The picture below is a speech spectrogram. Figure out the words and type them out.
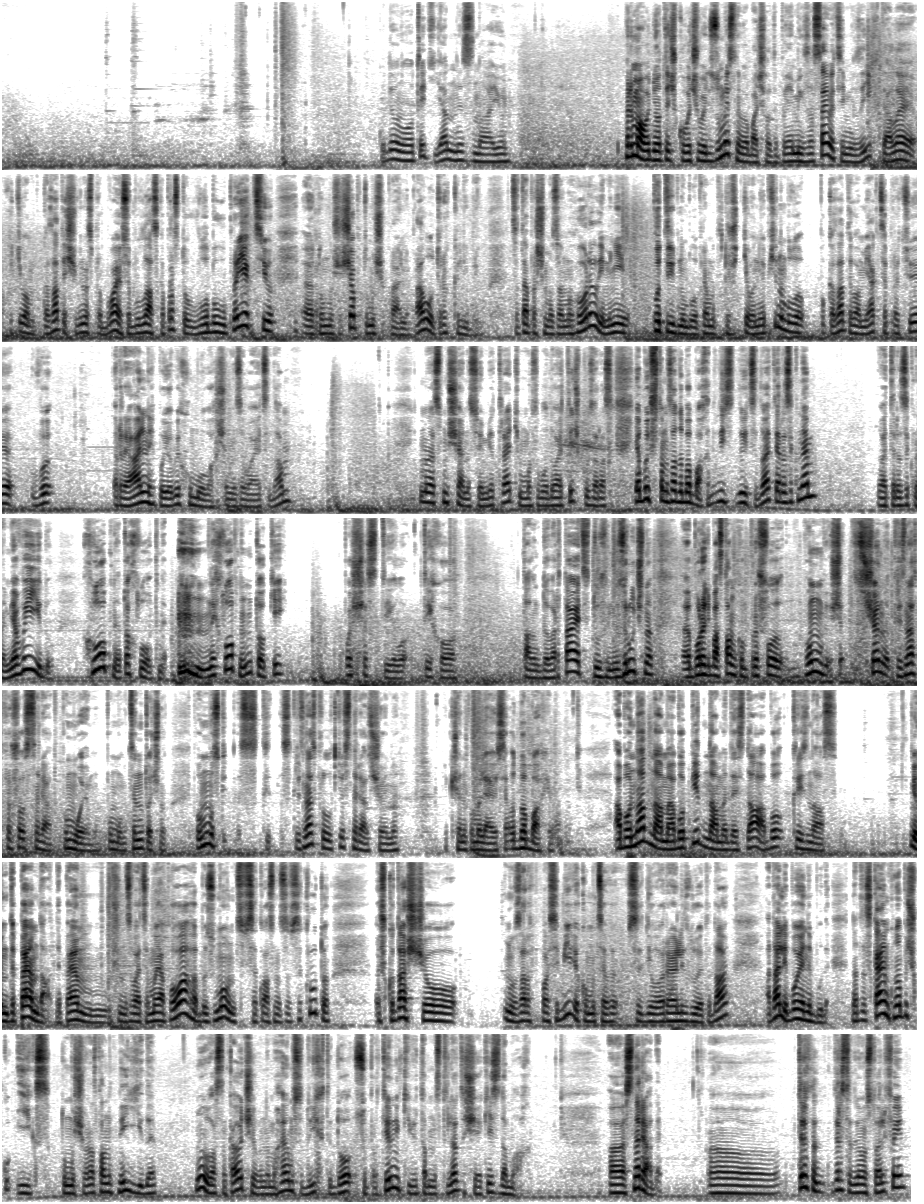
Куди воно летить, я не знаю. Приймав одну тичку, вочевидь, зумисно, ви бачили, типу я міг засейвитися, міг заїхати, але хотів вам показати, що він нас пробиває. Все, будь ласка, просто в лобову проєкцію, е, тому що що? Тому що правильно, правило трьох калібрів. Це те, про що ми з вами говорили, і мені потрібно було прямо таке життєво необхідно було показати вам, як це працює в реальних бойових умовах, що називається, да? Мене смущає на своєму третьому, можна було давати тичку зараз. Я боюсь, що там ззаду бабаха. Дивіться, дивіться, давайте ризикнем. Давайте ризикнем. Я виїду. Хлопне, то хлопне. не хлопне, ну то окей. Пощастило. Тихо. Танк довертається, дуже незручно. Е, Боротьба з танком пройшло. По-моєму, щойно крізь нас пройшов снаряд. По-моєму, по-моєму, це не точно. По-моєму, ск- ск- скрізь нас пролетів снаряд щойно, якщо не помиляюся. От бабахи. Або над нами, або під нами десь, да, або крізь нас. Ні, ну, ДПМ, да, ДПМ, що називається моя повага, безумовно, це все класно, це все круто. Шкода, що ну, зараз попався бій, в якому це все діло реалізуєте, да? а далі боя не буде. Натискаємо кнопочку X, тому що в нас танк не їде. Ну, власне кажучи, намагаємося доїхати до супротивників і там настріляти ще якийсь дамаг. Е, снаряди. Е, 300, 390 альфи.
